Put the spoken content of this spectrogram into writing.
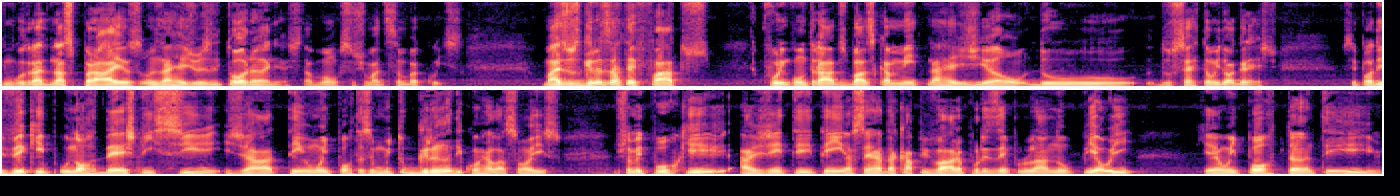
encontrados nas praias ou nas regiões litorâneas, tá bom? Que são chamados de sambaquis. Mas os grandes artefatos foram encontrados basicamente na região do, do Sertão e do Agreste. Você pode ver que o Nordeste em si já tem uma importância muito grande com relação a isso, justamente porque a gente tem a Serra da Capivara, por exemplo, lá no Piauí, que é um importante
